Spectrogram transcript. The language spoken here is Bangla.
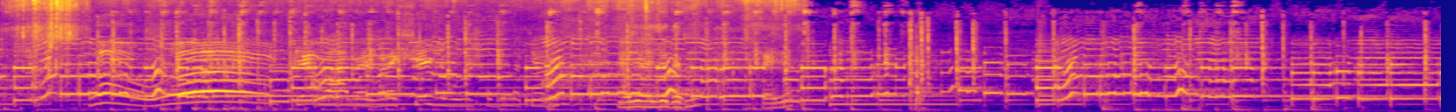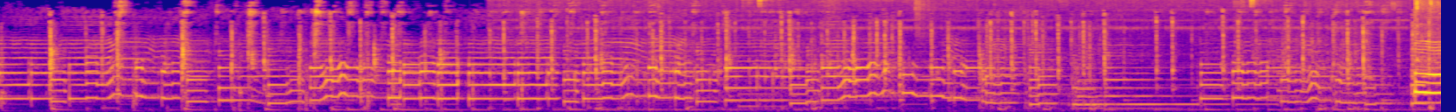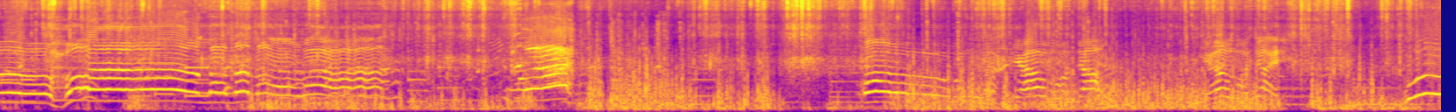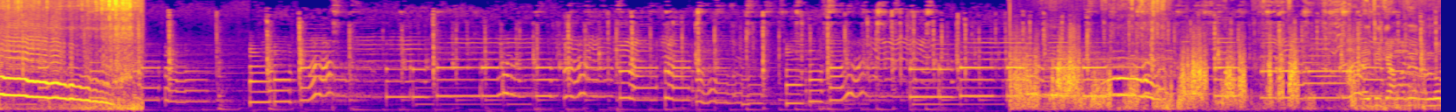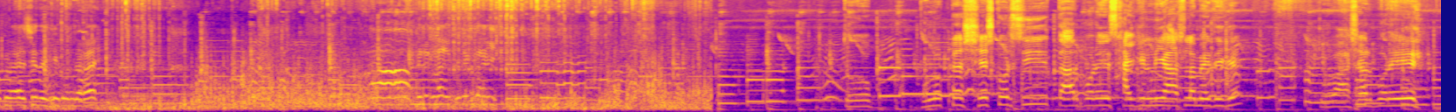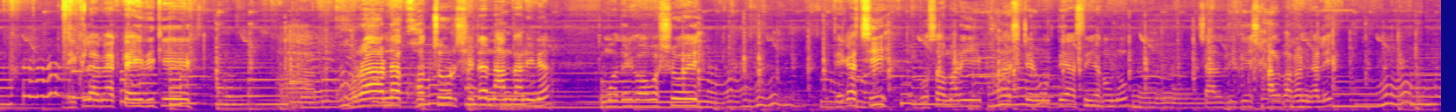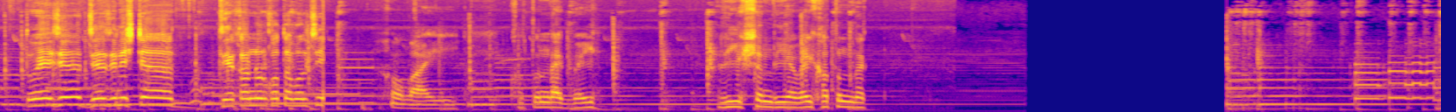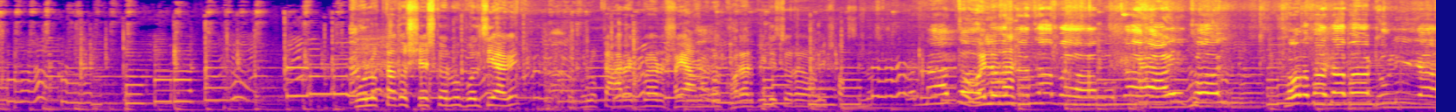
আর এদিকে আমাদের লোক রয়েছে দেখি কোন জায়গায়। তো ব্লগটা শেষ করছি, তারপরে সাইকেল নিয়ে আসলাম এদিকে। তো আসার পরে দেখলাম একটা এদিকে ঘোড়া না খচ্চর সেটা নাম জানি না। তোমাদেরকে অবশ্যই দেখাচ্ছি। গোসামারি ফরেস্টের মধ্যে আছি এখনও। চারিদিকে শাল বাগান খালি। তো এই যে যে জিনিসটা দেখানোর কথা বলছি। ও ভাই, খতরনাক ভাই। রিয়েকশন দিয়ে ভাই, খতরনাক। ব্লগটা তো শেষ করব, বলছি আগে। তো ব্লগটা আর একবার আমারও ঘোড়ার পিঠে চড়ার অনেক শখ ছিল। হইল না। ঢুলিয়া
